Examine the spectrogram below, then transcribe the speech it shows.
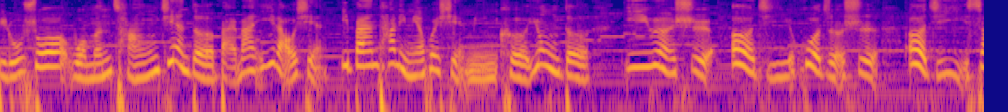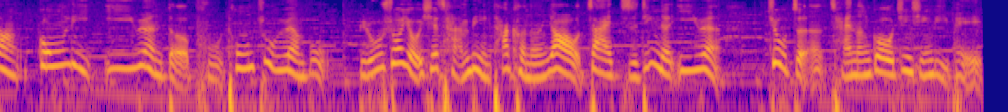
比如说我们常见的百万医疗险，一般它里面会写明可用的医院是二级或者是。二级以上公立医院的普通住院部，比如说有一些产品，它可能要在指定的医院就诊才能够进行理赔，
